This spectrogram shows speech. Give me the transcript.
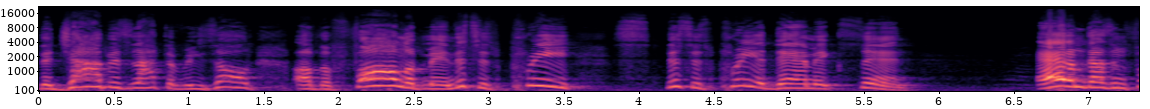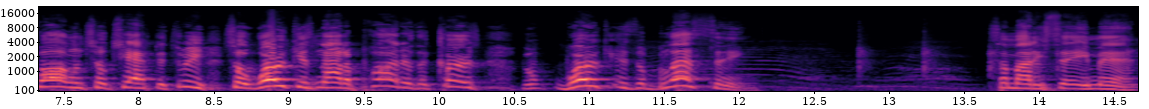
the job is not the result of the fall of man. This is pre this is pre-Adamic sin. Adam doesn't fall until chapter 3. So work is not a part of the curse, but work is a blessing. Somebody say amen.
